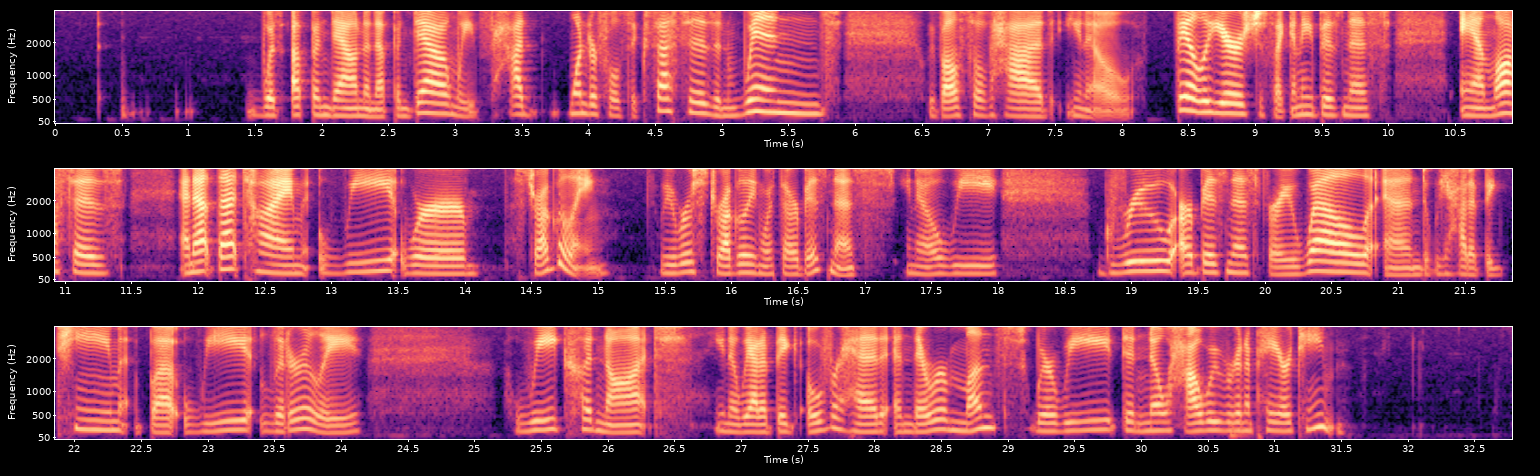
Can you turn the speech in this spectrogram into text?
was up and down and up and down. We've had wonderful successes and wins. We've also had, you know, failures, just like any business, and losses. And at that time, we were struggling. We were struggling with our business. You know, we grew our business very well and we had a big team, but we literally we could not you know, we had a big overhead, and there were months where we didn't know how we were going to pay our team.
